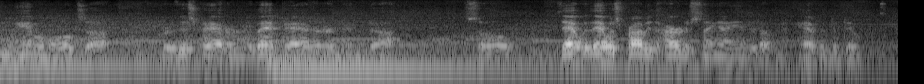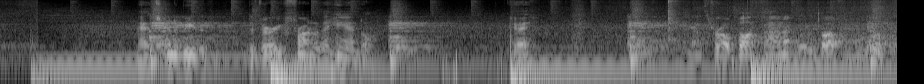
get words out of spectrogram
new handle molds uh, for this pattern or that pattern," and uh, so that that was probably the hardest thing I ended up having to do. That's going to be the the very front of the handle. Okay, I'm going to throw a buff on it with a buffing wheel.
